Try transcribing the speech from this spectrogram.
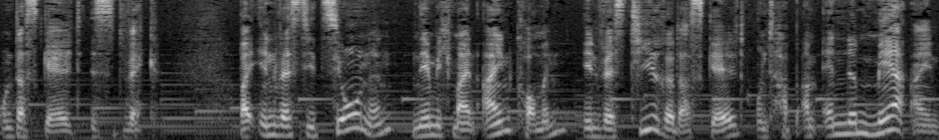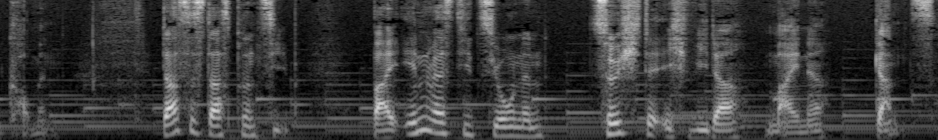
und das Geld ist weg. Bei Investitionen nehme ich mein Einkommen, investiere das Geld und habe am Ende mehr Einkommen. Das ist das Prinzip. Bei Investitionen züchte ich wieder meine Gans.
